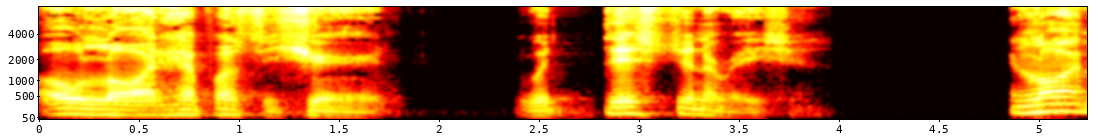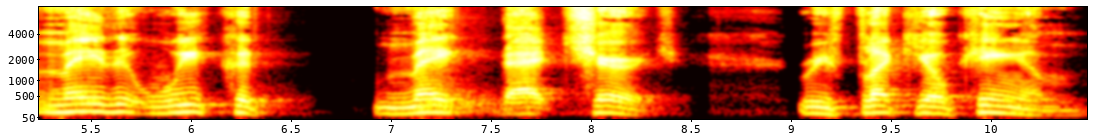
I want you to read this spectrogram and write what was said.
Oh Lord, help us to share it with this generation. And Lord, may that we could make that church reflect your kingdom.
